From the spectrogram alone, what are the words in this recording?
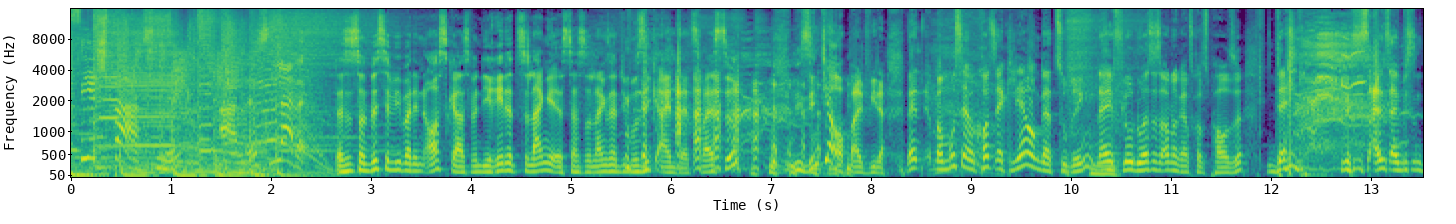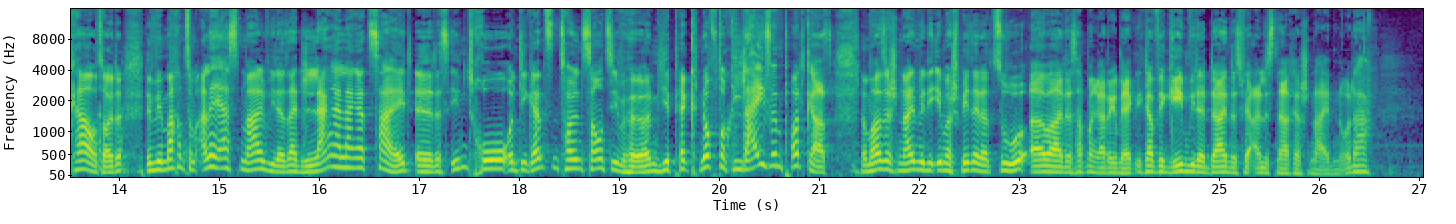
Viel Spaß mit Alles Lade. Das ist so ein bisschen wie bei den Oscars, wenn die Rede zu lange ist, dass so langsam die Musik einsetzt, weißt du? Die sind ja auch bald wieder. Nein, man muss ja kurz Erklärung dazu bringen. Nein, Flo, du hast jetzt auch noch ganz kurz Pause. Denn es ist alles ein bisschen Chaos heute. Denn wir machen zum allerersten Mal wieder seit langer, langer Zeit äh, das Intro und die ganzen tollen Sounds, die wir hören, hier per Knopfdruck live im Podcast. Normalerweise schneiden wir die immer später dazu, aber das hat man gerade gemerkt. Ich glaube, wir gehen wieder dahin, dass wir alles nachher schneiden, oder?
